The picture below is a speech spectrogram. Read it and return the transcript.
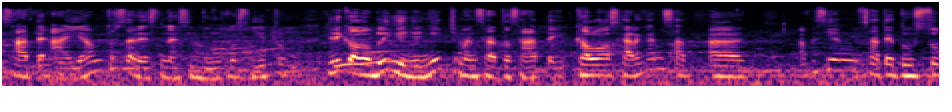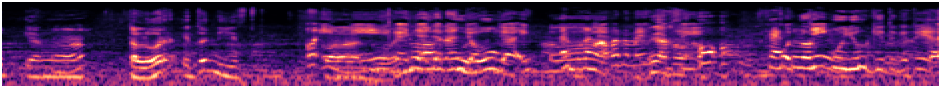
sate ayam terus ada nasi bungkus gitu. Jadi kalau beli jajannya cuma satu sate. Kalau sekarang kan sat, eh, apa sih yang sate tusuk yang Hmm? telur itu di Oh ini gue. kayak jajanan. Jogja itu Eh, bukan apa namanya Enggak, nasi oh, oh kayak telur kucing. puyuh gitu-gitu ya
